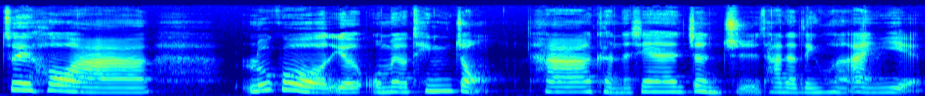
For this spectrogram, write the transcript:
最后啊，如果有我们有听众，他可能现在正值他的灵魂暗夜，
